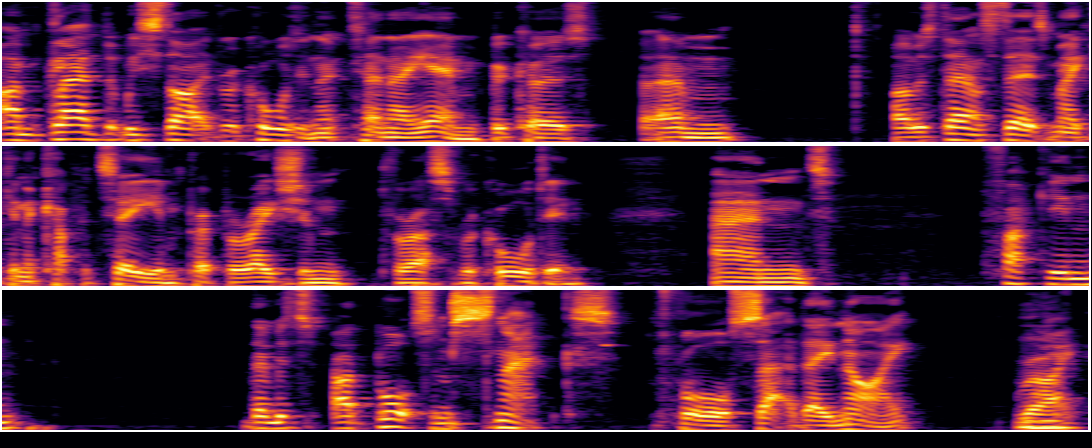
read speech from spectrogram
I'm glad that we started recording at 10 a.m. because um, I was downstairs making a cup of tea in preparation for us recording, and fucking there was I bought some snacks for Saturday night, mm. right?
